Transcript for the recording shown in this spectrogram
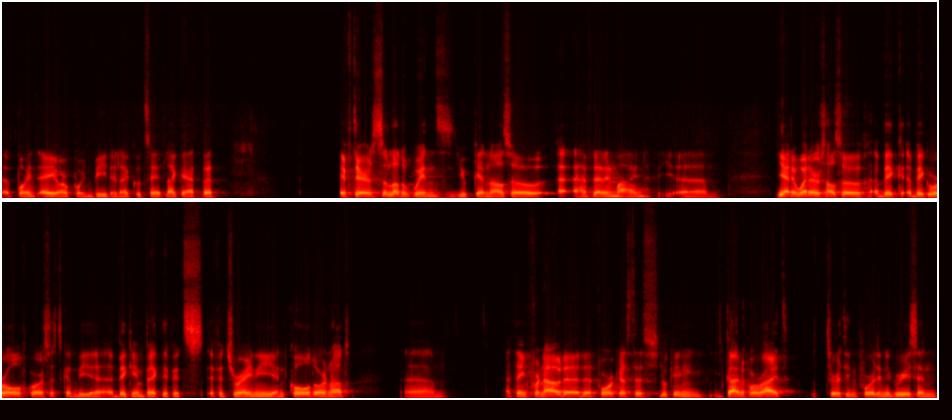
uh, point A or point B that I could say it like that, but if there's a lot of wind, you can also uh, have that in mind. Um, yeah, the weather is also a big a big role, of course. It can be a, a big impact if it's if it's rainy and cold or not. Um, I think for now the, the forecast is looking kind of all right 13, 14 degrees and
